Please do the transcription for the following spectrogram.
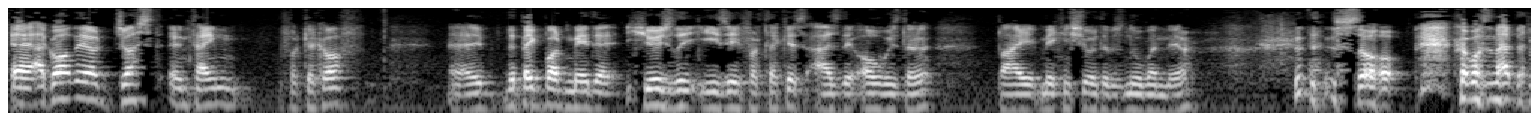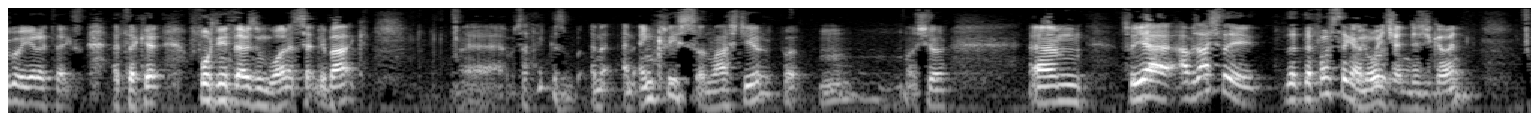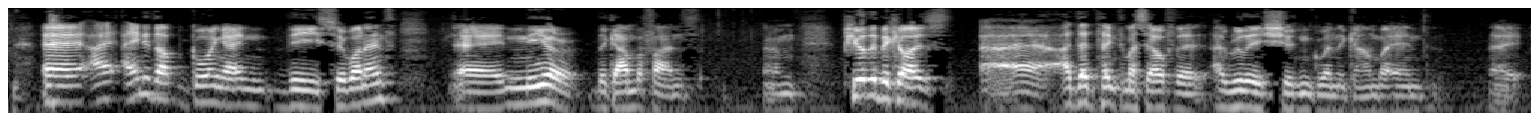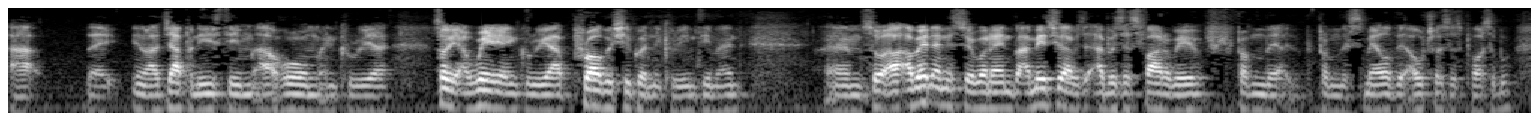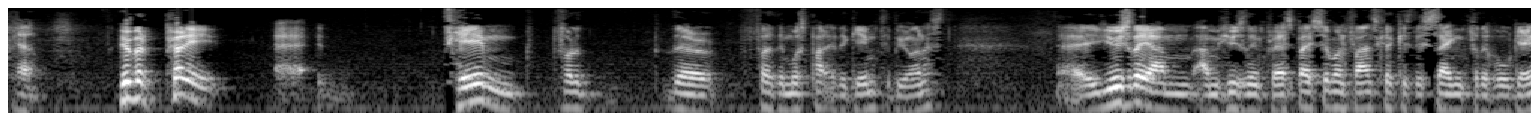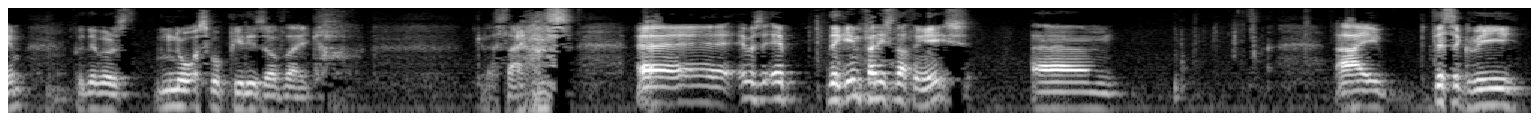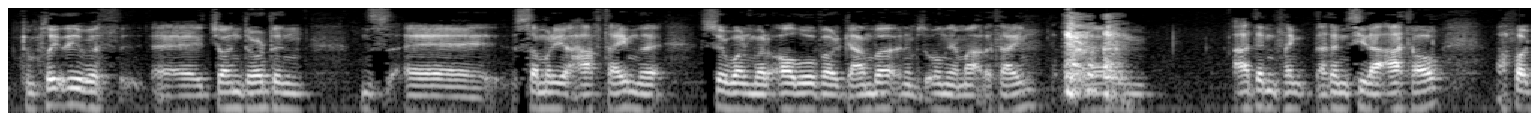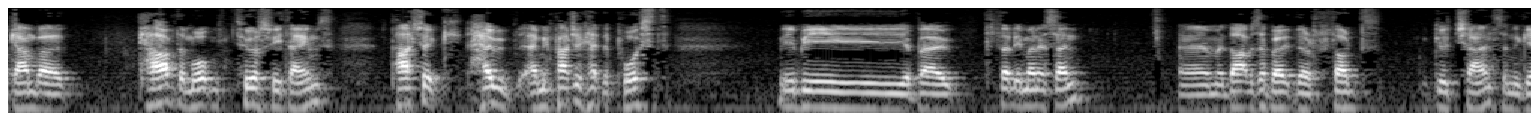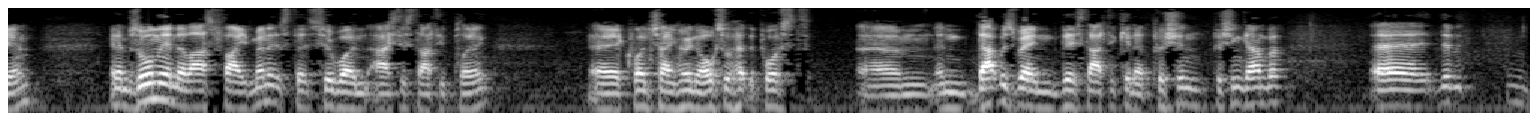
uh, I got there just in time for kickoff. Uh, the Big Bird made it hugely easy for tickets, as they always do, by making sure there was no one there. so it wasn't that difficult to get a, tix- a ticket. Fourteen thousand one, it set me back, uh, which I think is an, an increase on last year, but mm, not sure. Um, so yeah, I was actually the, the first thing I noticed. Which end did you go in? Uh, I, I ended up going in the Suwon end, uh, near the Gamba fans, um, purely because uh, I did think to myself that I really shouldn't go in the Gamba end uh, at like you know a Japanese team at home in Korea, sorry away in Korea. I probably should go in the Korean team end. Um, so I, I went in the Suwon end, but I made sure I was I was as far away from the from the smell of the ultras as possible Yeah. who were pretty uh, tame for their for the most part of the game, to be honest. Uh, usually, I'm I'm hugely impressed by Suwon fans because they sing for the whole game, but there was noticeable periods of like kind of silence. Uh, it was it, the game finished nothing each. Um, I disagree completely with uh, John Duerden's uh, summary at half time that Suwon were all over Gamba and it was only a matter of time. um, I didn't think I didn't see that at all. I thought Gamba carved them open two or three times, Patrick, how I mean, Patrick hit the post maybe about 30 minutes in, um, and that was about their third good chance in the game. And it was only in the last five minutes that Suwon actually started playing. Uh, Kwon Chang Hoon also hit the post, um, and that was when they started kind of pushing pushing Gamba. Uh, they,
